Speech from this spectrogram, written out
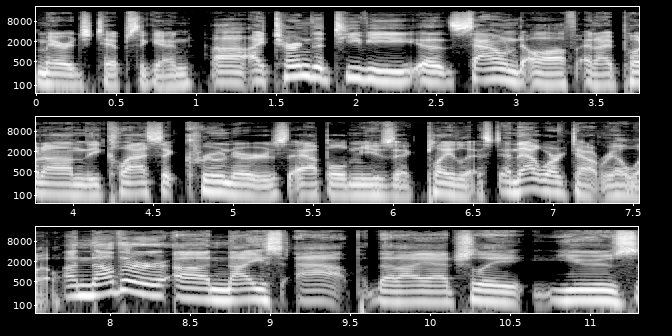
marriage tips again. Uh, I turned the TV uh, sound off and I put on the classic crooners Apple Music playlist, and that worked out real well. Another uh, nice app that I actually use,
